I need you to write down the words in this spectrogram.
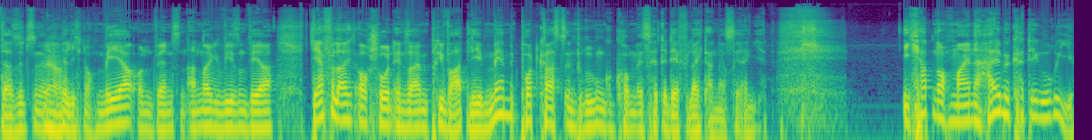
Da sitzen ja Ja. sicherlich noch mehr und wenn es ein anderer gewesen wäre, der vielleicht auch schon in seinem Privatleben mehr mit Podcasts in Berührung gekommen ist, hätte der vielleicht anders reagiert. Ich habe noch meine halbe Kategorie.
